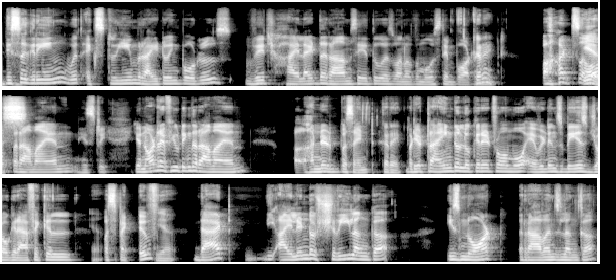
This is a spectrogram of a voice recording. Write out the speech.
disagreeing with extreme right-wing portals which highlight the Ram Setu as one of the most important correct. parts of Yes. Ramayan history. You're not refuting the Ramayan uh, 100%, Correct. but you're trying to look at it from a more evidence-based geographical Yeah. perspective Yeah, that the island of Sri Lanka is not Ravan's Lanka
